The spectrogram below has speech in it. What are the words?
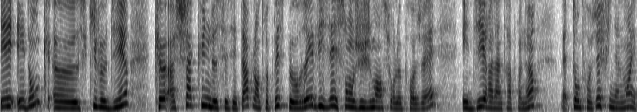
Et, donc, euh, ce qui veut dire qu'à chacune de ces étapes, l'entreprise peut réviser son jugement sur le projet et dire à l'entrepreneur, Bah, ton projet finalement n'est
